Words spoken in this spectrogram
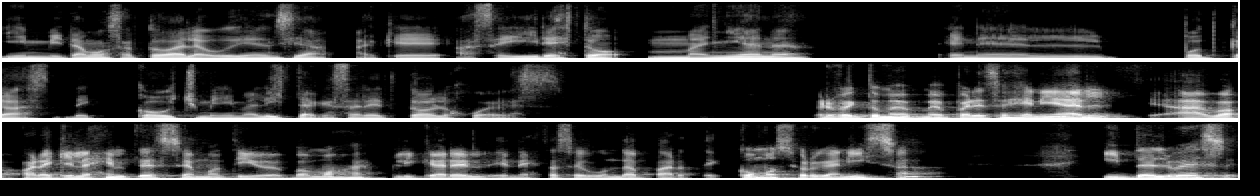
invitamos a toda la audiencia a, que, a seguir esto mañana en el podcast de Coach Minimalista que sale todos los jueves. Perfecto, me, parece genial. Ah, para que la gente se motive, vamos a explicar en esta segunda parte cómo se organiza y tal vez,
